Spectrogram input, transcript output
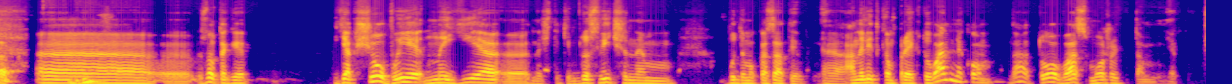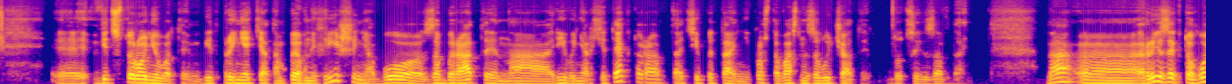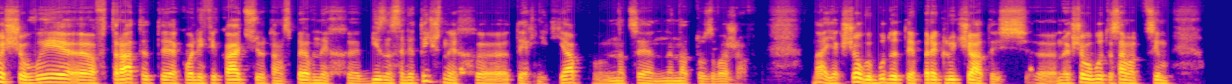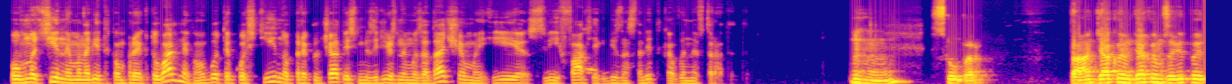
Так. Е, е, знов таки, якщо ви не є е, значить, таким досвідченим будемо казати, е, аналітиком-проєктувальником, да, то вас можуть там як е, відсторонювати від прийняття там певних рішень або забирати на рівень архітектора та ці питання, і просто вас не залучати до цих завдань. Да, е, ризик того, що ви е, втратите кваліфікацію там з певних е, бізнес-аналітичних технік, я б на це не надто зважав. Да, якщо ви будете переключатись, ну якщо ви будете саме цим повноцінним аналітиком-проєктувальником, ви будете постійно переключатись між різними задачами, і свій фах як бізнес-аналітика ви не втратите. Угу. Супер. Так, дякуємо, дякуємо за відповідь.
